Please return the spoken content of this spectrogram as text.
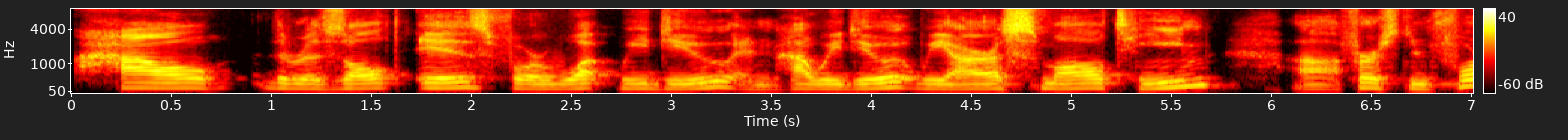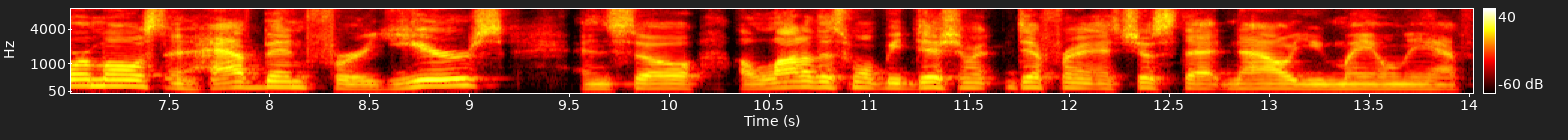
how the result is for what we do and how we do it. We are a small team, uh, first and foremost, and have been for years. And so a lot of this won't be different. Different. It's just that now you may only have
